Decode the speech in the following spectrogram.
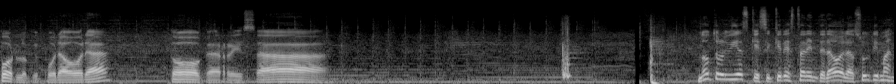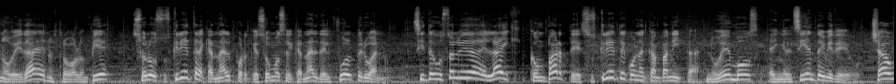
por lo que por ahora toca rezar. No te olvides que si quieres estar enterado de las últimas novedades de nuestro balompié, solo suscríbete al canal porque somos el canal del fútbol peruano. Si te gustó el video de like, comparte, suscríbete con la campanita. Nos vemos en el siguiente video. ¡Chao!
